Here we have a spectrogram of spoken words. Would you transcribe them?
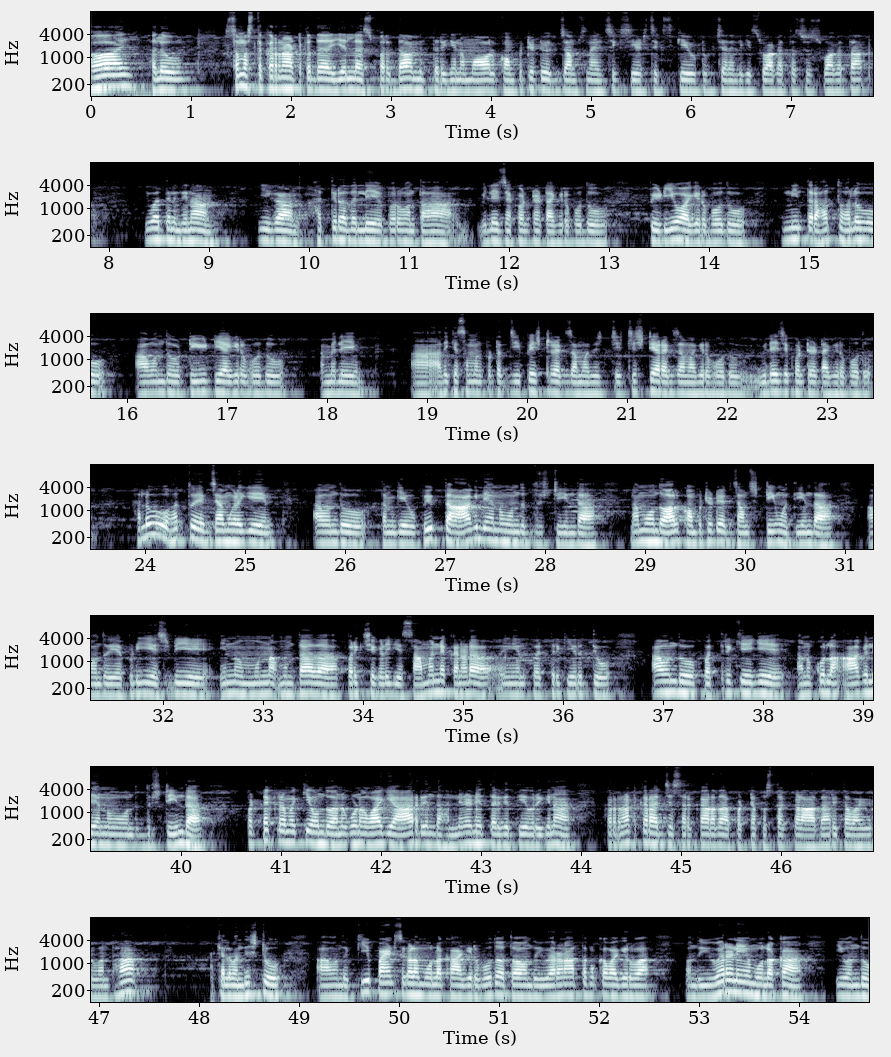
Hi, hello. ಸಮಸ್ತ ಕರ್ನಾಟಕದ ಎಲ್ಲ ಸ್ಪರ್ಧಾ ಮಿತ್ರರಿಗೆ ನಮ್ಮ all competitive exams nine six eight six K YouTube ಚಾನಲ್ಗೆ ಸ್ವಾಗತ, ಸುಸ್ವಾಗತ. ಇವತ್ತಿನ ದಿನ ಈಗ ಹತ್ತಿರದಲ್ಲಿ ಬರುವಂತಹ ವಿಲೇಜ್ ಅಕೌಂಟೆಂಟ್ ಆಗಿರ್ಬೋದು ಪಿ ಡಿ ಒ ಆಗಿರ್ಬೋದು, ಇನ್ನಿತರ ಹತ್ತು ಹಲವು ಆ ಒಂದು ಟಿ ಇ ಟಿ ಆಗಿರ್ಬೋದು, ಆಮೇಲೆ ಅದಕ್ಕೆ ಸಂಬಂಧಪಟ್ಟ G P S T exam H S T R exam ಆಗಿರ್ಬೋದು ವಿಲೇಜ್ ಅಕೌಂಟೆಂಟ್ ಆಗಿರ್ಬೋದು, ಹಲವು ಹತ್ತು ಎಕ್ಸಾಮ್ಗಳಿಗೆ ಆ ಒಂದು ತಮಗೆ ಉಪಯುಕ್ತ ಆಗಲಿ ಅನ್ನೋ ಒಂದು ದೃಷ್ಟಿಯಿಂದ ನಮ್ಮ ಒಂದು ಆಲ್ ಕಾಂಪಿಟೇಟಿವ್ ಎಕ್ಸಾಮ್ಸ್ ಟೀಮ್ ವತಿಯಿಂದ ಒಂದು F D S D A ಇನ್ನು ಮುನ್ನ ಮುಂತಾದ ಪರೀಕ್ಷೆಗಳಿಗೆ ಸಾಮಾನ್ಯ ಕನ್ನಡ ಏನು ಪತ್ರಿಕೆ ಇರುತ್ತೋ ಆ ಒಂದು ಪತ್ರಿಕೆಗೆ ಅನುಕೂಲ ಆಗಲಿ ಅನ್ನೋ ಒಂದು ದೃಷ್ಟಿಯಿಂದ ಪಠ್ಯಕ್ರಮಕ್ಕೆ ಒಂದು ಅನುಗುಣವಾಗಿ ಆರರಿಂದ ಹನ್ನೆರಡನೇ ತರಗತಿಯವರೆಗಿನ ಕರ್ನಾಟಕ ರಾಜ್ಯ ಸರ್ಕಾರದ ಪಠ್ಯಪುಸ್ತಕಗಳ ಆಧಾರಿತವಾಗಿರುವಂತಹ ಕೆಲವೊಂದಿಷ್ಟು ಆ ಒಂದು ಕೀ ಪಾಯಿಂಟ್ಸ್ಗಳ ಮೂಲಕ ಆಗಿರ್ಬೋದು ಅಥವಾ ಒಂದು ವಿವರಣಾತ್ಮಕವಾಗಿರುವ ಒಂದು ವಿವರಣೆಯ ಮೂಲಕ ಈ ಒಂದು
